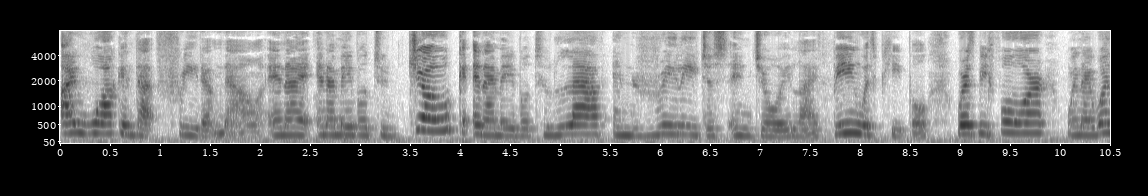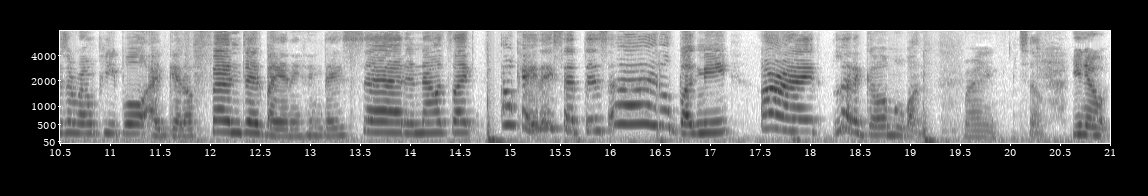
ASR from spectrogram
I walk in that freedom now and I and I'm able to joke and I'm able to laugh and really just enjoy life being with people. Whereas before when I was around people I'd get offended by anything they said and now it's like okay they said this ah, it'll bug me. All right let it go move on. Right. So. You know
